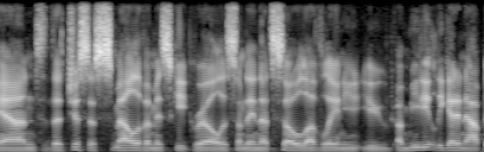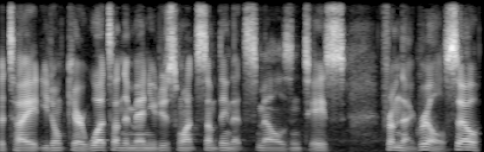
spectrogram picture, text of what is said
and the just the smell of a mesquite grill is something that's so lovely, and you, you immediately get an appetite. You don't care what's on the menu, you just want something that smells and tastes from that grill. So.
